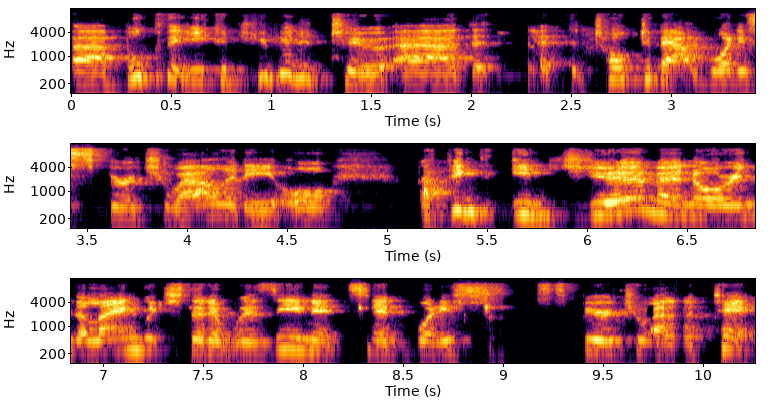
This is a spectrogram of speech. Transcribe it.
uh, book that you contributed to uh, that, that, that, talked about what is spirituality, or I think in German or in the language that it was in, it said what is spirituality.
